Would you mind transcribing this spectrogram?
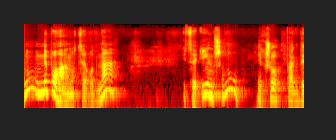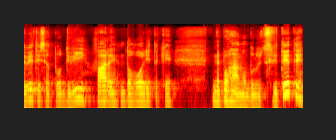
Ну, непогано, це одна і це інша. Ну, якщо так дивитися, то дві фари доволі таки непогано будуть світити.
